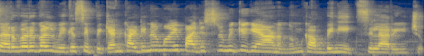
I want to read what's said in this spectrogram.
സെർവറുകൾ വികസിപ്പിക്കാൻ കഠിനമായി പരിശ്രമിക്കുകയാണെന്നും കമ്പനി എക്സിൽ അറിയിച്ചു.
